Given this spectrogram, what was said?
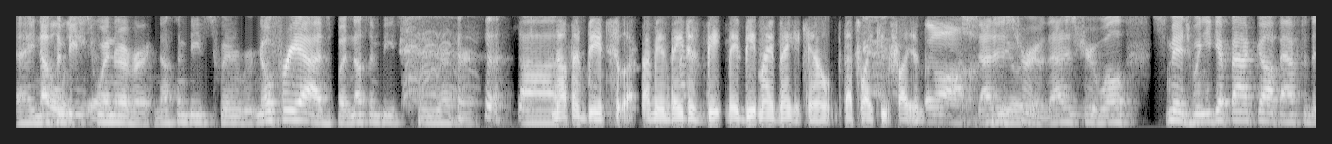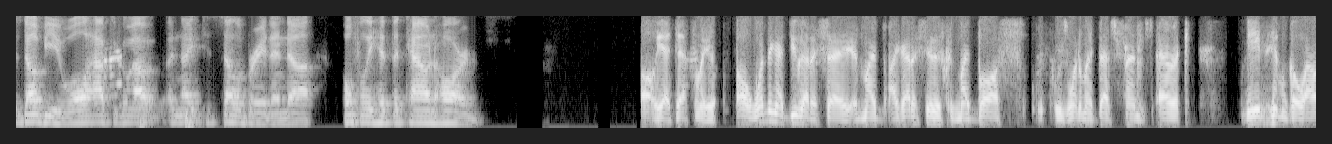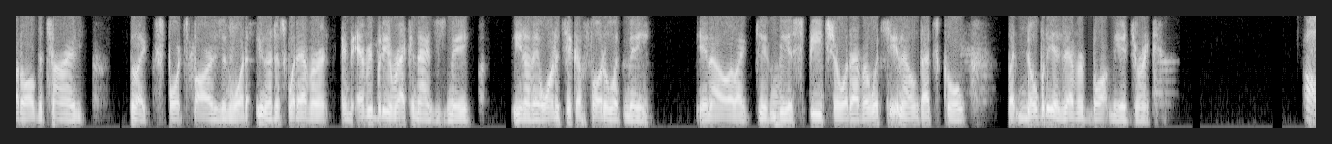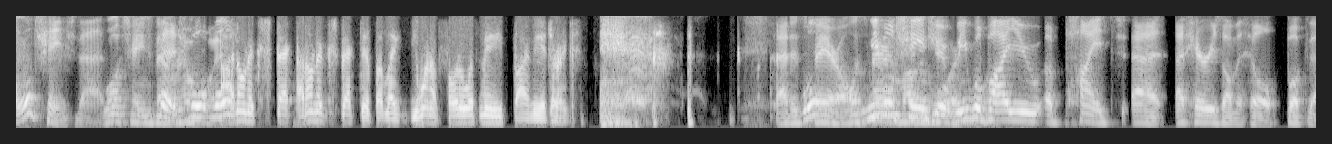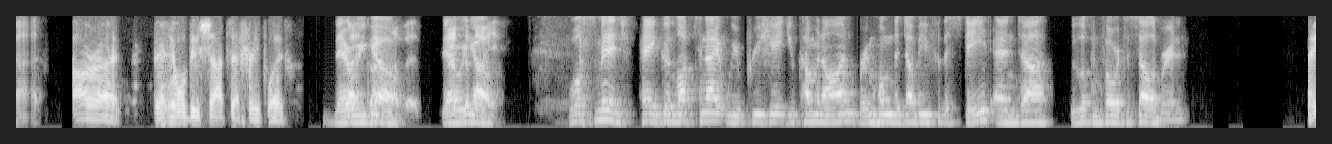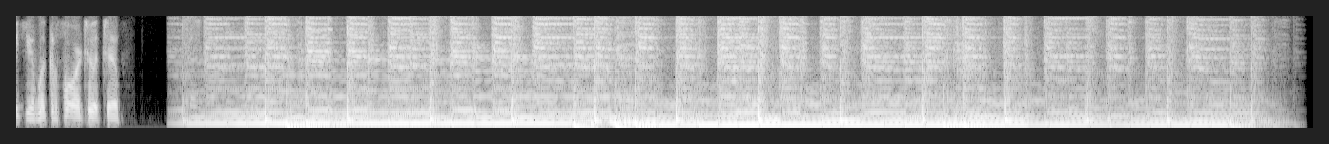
Hey, nothing Holy beats shit. Twin River. Nothing beats Twin River. No free ads, but nothing beats Twin River. Uh, nothing beats. I mean, they just beat. They beat my bank account. That's why I keep fighting. Oh, that is dude. true. That is true. Well, Smidge, when you get back up after the W, we'll have to go out a night to celebrate and uh, hopefully hit the town hard. Oh yeah, definitely. Oh, one thing I do gotta say, and my I gotta say this because my boss, who's one of my best friends, Eric, me and him go out all the time to like sports bars and what you know, just whatever, and everybody recognizes me. You know, they want to take a photo with me, you know, or like give me a speech or whatever, which you know that's cool. But nobody has ever bought me a drink. Oh, we'll change that. We'll change that. We'll, we'll... I don't expect. I don't expect it, but like, you want a photo with me? Buy me a drink. that is we'll, fair. All is we fair will change it. We will buy you a pint at at Harry's on the Hill. Book that. All right, and then we'll do shots at free play. There we go. There That's we a go. night. Well, Smidge, hey, good luck tonight. We appreciate you coming on. Bring home the W for the state, and uh, we're looking forward to celebrating. Thank you. Looking forward to it too.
